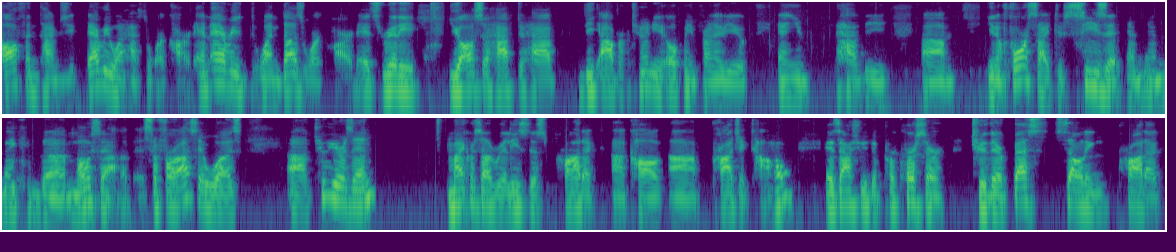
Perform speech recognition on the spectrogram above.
oftentimes you, everyone has to work hard and everyone does work hard. It's really you also have to have the opportunity open in front of you and you have the um, you know foresight to seize it and, and make the most out of it. So for us it was uh, two years in microsoft released this product uh, called uh, project tahoe. It's actually the precursor to their best selling product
